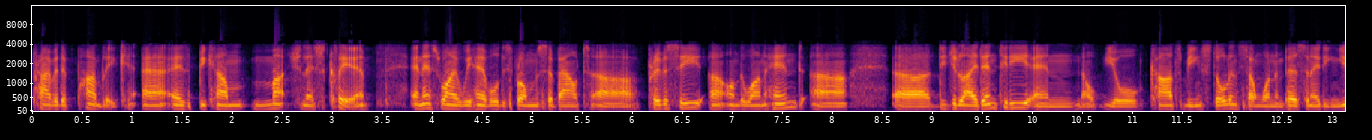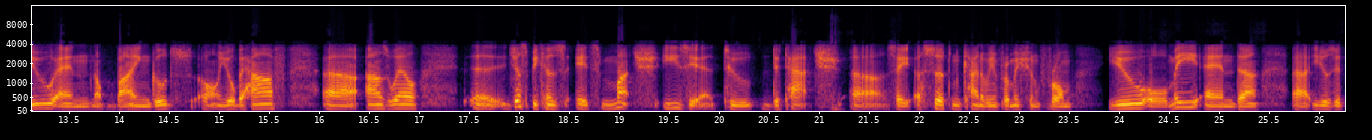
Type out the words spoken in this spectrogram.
private and public uh, has become much less clear, and that's why we have all these problems about uh, privacy uh, on the one hand, digital identity, and you know, your cards being stolen, someone impersonating you, and not buying goods on your behalf as well. Uh, just because it's much easier to detach, uh, say, a certain kind of information from you or me and uh, uh use it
